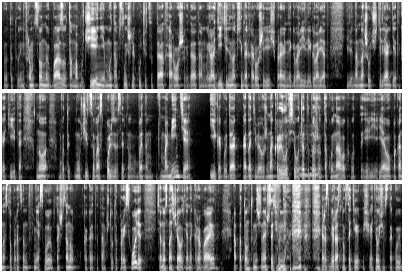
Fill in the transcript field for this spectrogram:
вот эту информационную базу, там, обучение, мы там слышали кучу цитат хороших, да, там, и родители нам всегда хорошие вещи правильно говорили и говорят, или нам наши учителя где-то какие-то, но вот научиться воспользоваться этим, в этом в моменте, и как бы, да, когда тебя уже накрыло все, вот это Мгм. тоже такой навык, вот я, я его пока на 100% не освоил, потому что, ну, какая-то там что-то происходит, все равно сначала тебя накрывает, а потом ты начинаешь с этим разбираться. Но, кстати, еще хотел сейчас такой,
